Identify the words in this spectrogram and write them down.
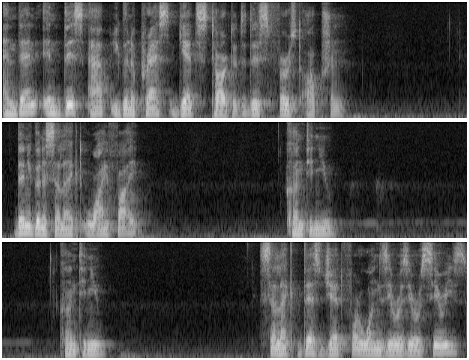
And then in this app, you're gonna press get started, this first option. Then you're gonna select Wi-Fi, continue, continue. Select DeskJet 4100 series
